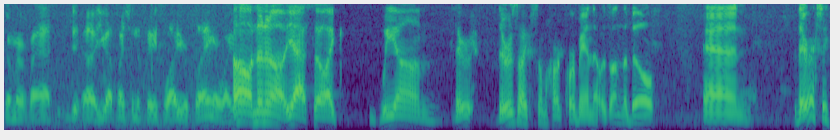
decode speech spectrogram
don't remember if I asked. Did, uh, you got punched in the face while you were playing, or while you? Oh no no no yeah. So like we um there there was like some hardcore band that was on the bill, and they were actually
